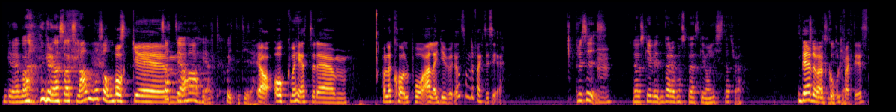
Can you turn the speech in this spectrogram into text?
gräva grönsaksland och sånt. Och, ehm, så att jag har helt skitit i det. ja, och vad heter det? mm, Hålla koll på alla djuren som det faktiskt är. Precis. Mm. Jag har skrivit, bara måste börja skriva en lista tror jag. Det hade varit coolt faktiskt.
